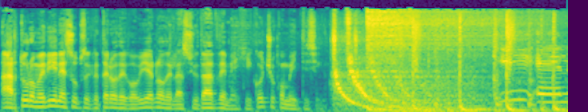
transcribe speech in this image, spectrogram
Arturo Medina, subsecretario de Gobierno de la Ciudad de México, 8 con 25. Y el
